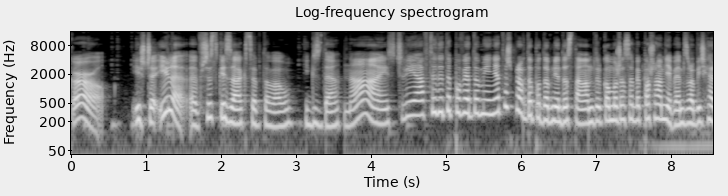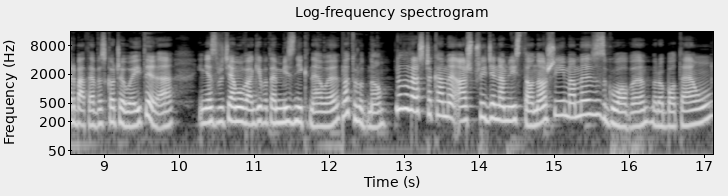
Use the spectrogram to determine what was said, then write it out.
girl. Jeszcze ile? E, Wszystkie zaakceptował. XD. Nice. Czyli ja wtedy te powiadomienia też prawdopodobnie dostałam, tylko może sobie poszłam, nie wiem, zrobić herbatę, wyskoczyły i tyle. I nie zwróciłam uwagi, potem mi zniknęły. No trudno. No to teraz czekamy, aż przyjdzie nam listonosz i mamy z głowy robotę.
